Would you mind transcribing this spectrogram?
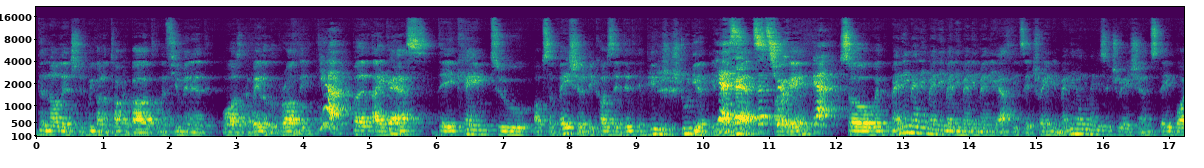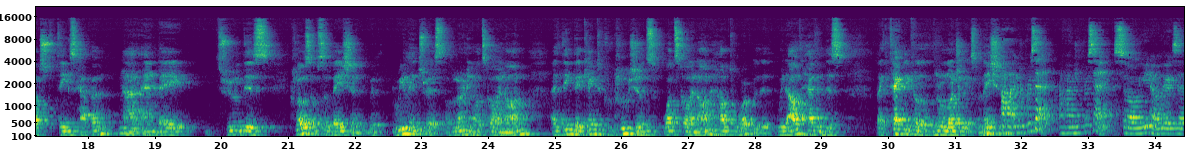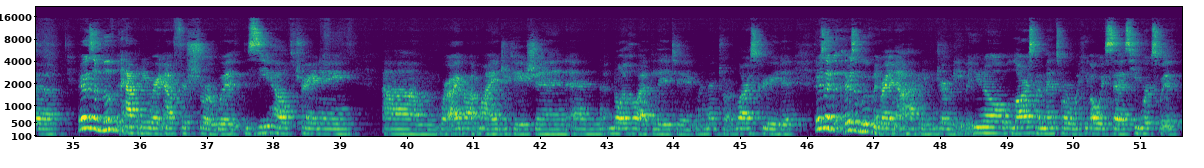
the knowledge that we're going to talk about in a few minutes was available broadly. Yeah. But I guess they came to observation because they did empirische Studien in their Yes, heads. that's true. Okay? Yeah. So with many, many, many, many, many, many athletes, they trained in many, many, many situations. They watched things happen, uh, Mhm. and they, through this close observation with real interest of learning what's going on, I think they came to conclusions what's going on and how to work with it without having this like technical neurological explanation. Hundred percent, hundred percent. So you know, there's a there's a movement happening right now for sure with Z Health training, um, where I got my education, and Neuroathletic, my mentor Lars created. There's a there's a movement right now happening in Germany. But you know, Lars, my mentor, what he always says, he works with.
